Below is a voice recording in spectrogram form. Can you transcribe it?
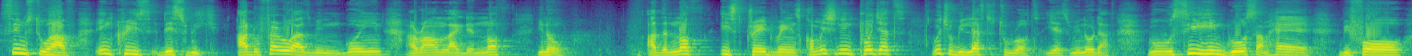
seems to have increased this week. Adufero has been going around like the north, you know, at the northeast trade winds, commissioning projects which will be left to rot. Yes, we know that. We will see him grow some hair before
